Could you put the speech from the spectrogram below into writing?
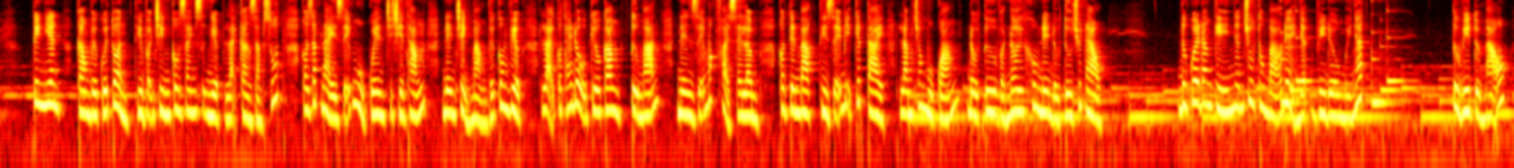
Tuy nhiên, càng về cuối tuần thì vận trình công danh sự nghiệp lại càng giảm sút, con giáp này dễ ngủ quên chi chiến thắng nên chảnh mảng với công việc, lại có thái độ kiêu căng, tự mãn nên dễ mắc phải sai lầm, còn tiền bạc thì dễ bị kiếp tài, làm cho mù quáng, đầu tư vào nơi không nên đầu tư chút nào. Đừng quên đăng ký nhấn chuông thông báo để nhận video mới nhất. Tử vi tuổi Mão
